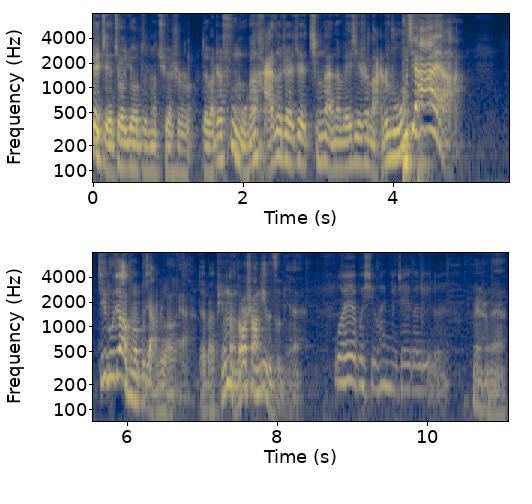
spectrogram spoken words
嗯，这节就又这么缺失了，对吧？这父母跟孩子这这情感的维系是哪儿？这儒家呀，基督教他妈不讲这个呀，对吧？平等都是上帝的子民，我也不喜欢你这个理论。为什么呀？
